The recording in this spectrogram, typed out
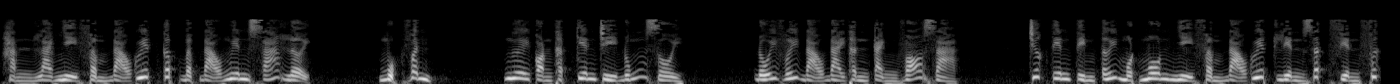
Hẳn là nhị phẩm đạo quyết cấp bậc đạo nguyên xá lợi. Mục vân. Ngươi còn thật kiên trì đúng rồi đối với đạo đài thần cảnh võ giả, trước tiên tìm tới một môn nhị phẩm đạo quyết liền rất phiền phức,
